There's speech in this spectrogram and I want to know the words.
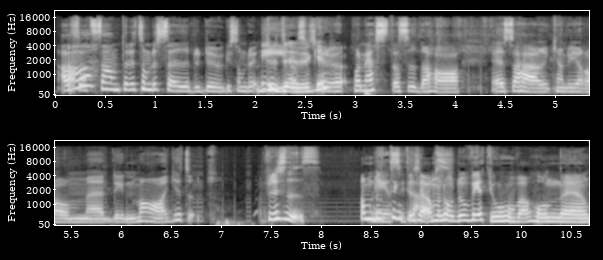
Alltså Ja. att samtidigt som du säger du duger som du, Du är, så ska duger. du på nästa sida ha eh, så här kan du göra om eh, din mage typ. Precis. Ja, men då tänkte jag så här, men då vet ju hon vad hon... eh,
